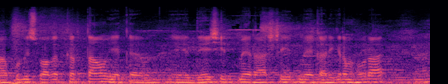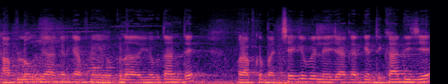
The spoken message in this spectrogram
आपको भी स्वागत करता हूँ। एक देश हित में, राष्ट्र हित में कार्यक्रम हो रहा है। आप लोग भी आकर के अपना योगदान दें और आपके बच्चे के भी ले जा करके दिखा दीजिए,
